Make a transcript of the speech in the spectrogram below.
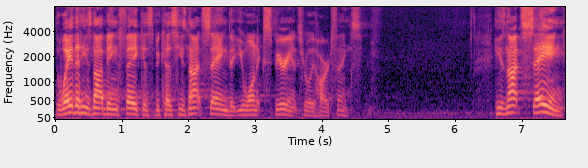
The way that he's not being fake is because he's not saying that you won't experience really hard things. He's not saying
